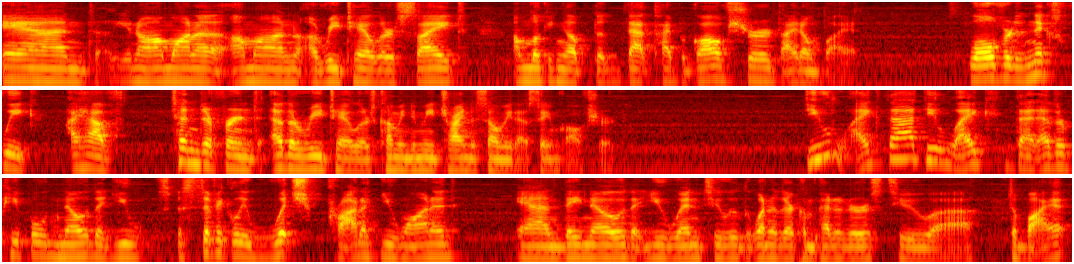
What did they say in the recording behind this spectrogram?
and you know I'm on a I'm on a retailer site, I'm looking up the, that type of golf shirt, I don't buy it. Well, over the next week, I have 10 different other retailers coming to me trying to sell me that same golf shirt. Do you like that? Do you like that other people know that you specifically which product you wanted and they know that you went to one of their competitors to uh, to buy it?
